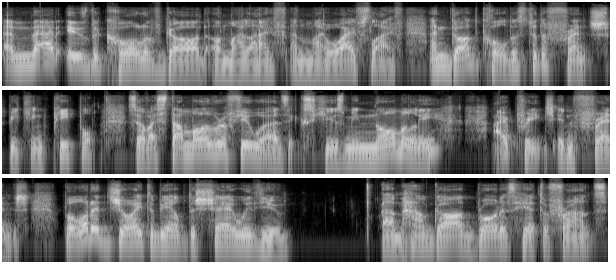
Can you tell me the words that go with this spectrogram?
And that is the call of God on my life and my wife's life. And God called us to the French speaking people. So if I stumble over a few words, excuse me, normally I preach in French. But what a joy to be able to share with you um, how God brought us here to France.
